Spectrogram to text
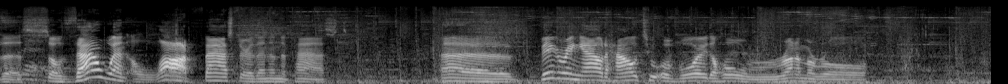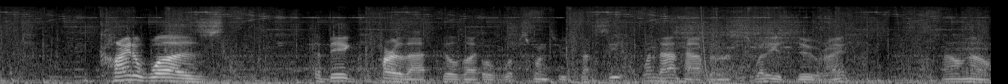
this. So that went a lot faster than in the past. Uh, figuring out how to avoid a whole run em roll kind of was a big part of that. Feels like, oh, whoops, one, two, five. See, when that happens, what do you do, right? I don't know.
